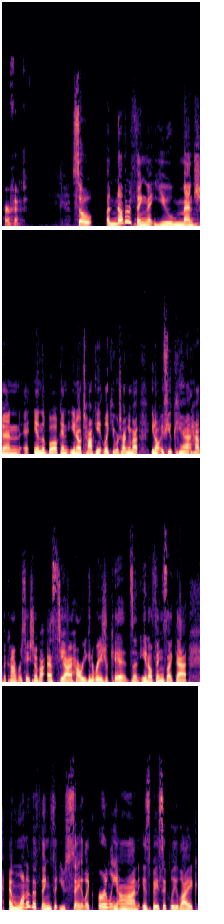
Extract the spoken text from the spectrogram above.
Perfect. So another thing that you mention in the book and you know talking like you were talking about you know if you can't have the conversation about STI how are you going to raise your kids and you know things like that and one of the things that you say like early on is basically like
